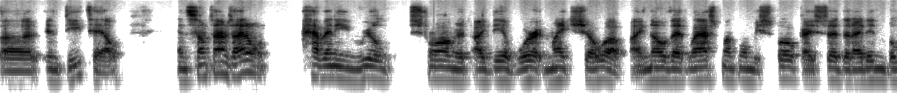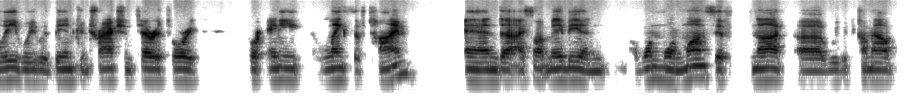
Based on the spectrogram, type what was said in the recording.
uh, in detail, and sometimes I don't have any real strong idea of where it might show up. I know that last month when we spoke, I said that I didn't believe we would be in contraction territory for any length of time, and uh, I thought maybe in one more month, if not, uh, we would come out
